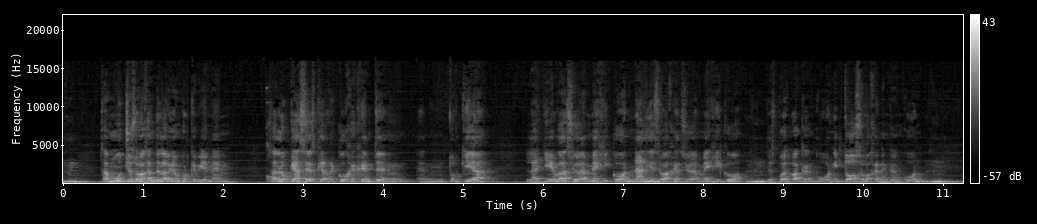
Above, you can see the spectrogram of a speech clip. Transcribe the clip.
O sea, muchos se bajan del avión porque vienen, o sea, lo que hace es que recoge gente en, en Turquía, la lleva a Ciudad de México, nadie se baja en Ciudad de México, después va a Cancún y todos se bajan en Cancún,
